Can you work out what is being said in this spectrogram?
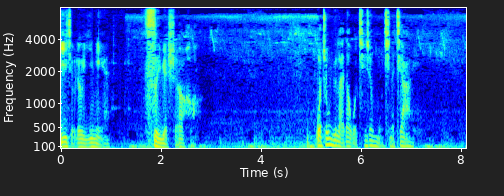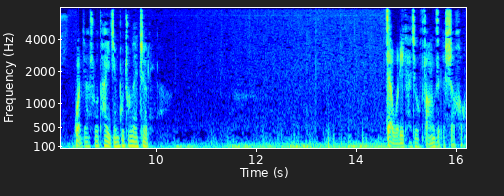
一九六一年四月十二号，我终于来到我亲生母亲的家里。管家说他已经不住在这里了。在我离开这个房子的时候，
